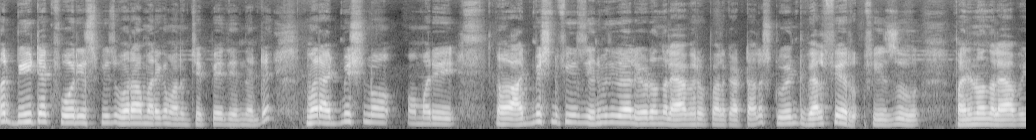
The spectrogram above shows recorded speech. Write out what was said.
మరి బీటెక్ ఫోర్ ఇయర్స్ ఫీజు ఒరామరిగా మనం చెప్పేది ఏంటంటే మరి అడ్మిషన్ మరి అడ్మిషన్ ఫీజు ఎనిమిది వేల ఏడు వందల యాభై రూపాయలు కట్టాలి. స్టూడెంట్ వెల్ఫేర్ ఫీజు పన్నెండు వందల యాభై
